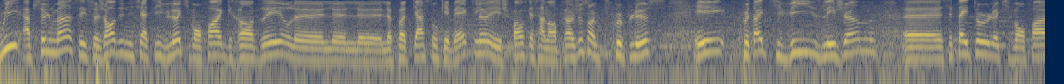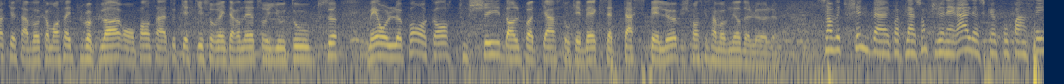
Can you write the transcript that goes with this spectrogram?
Oui, absolument. C'est ce genre d'initiatives-là qui vont faire grandir le, podcast au Québec. Là, et je pense que ça en prend juste un petit peu plus. Et peut-être qu'ils visent les jeunes. Euh, c'est peut-être eux là, qui vont faire que ça va commencer à être plus populaire. On pense à tout ce qui est sur Internet, sur YouTube, tout ça. Mais on l'a pas encore touché dans le podcast au Québec, cet aspect-là. Puis je pense que ça va venir de là. là. Si on veut toucher une ben, population plus générale, est-ce qu'il faut penser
